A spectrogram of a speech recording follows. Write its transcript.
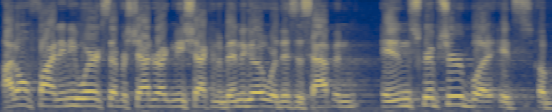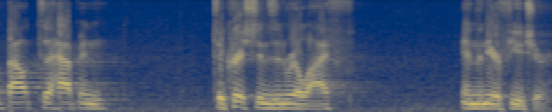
I don't find anywhere except for Shadrach, Meshach, and Abednego where this has happened in Scripture, but it's about to happen to Christians in real life in the near future.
